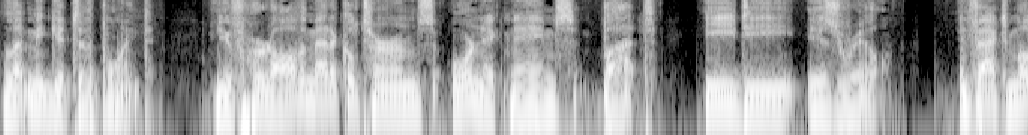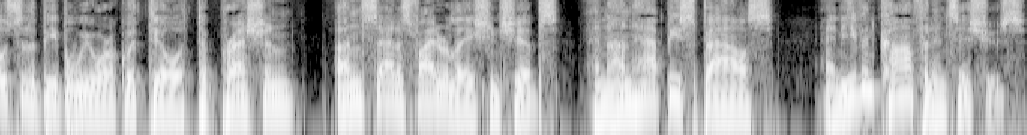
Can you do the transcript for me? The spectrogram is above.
Let me get to the point. You've heard all the medical terms or nicknames, but ED is real. In fact, most of the people we work with deal with depression, unsatisfied relationships, an unhappy spouse, and even confidence issues.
